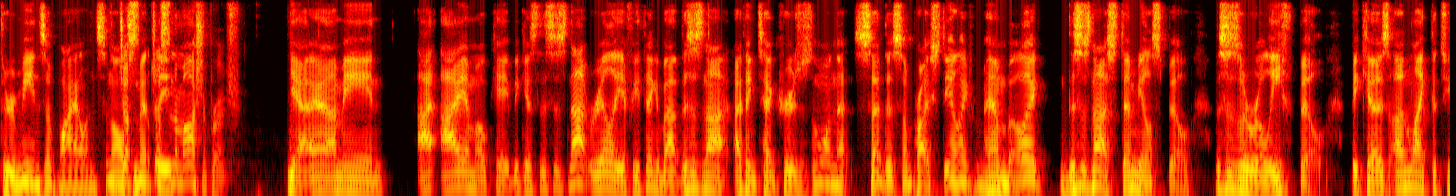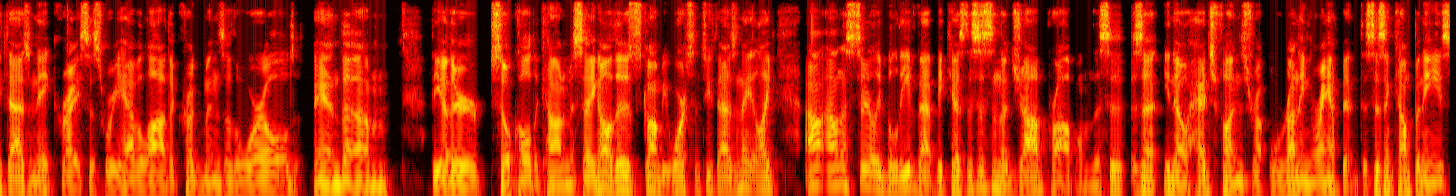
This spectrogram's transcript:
through means of violence. And just ultimately just an Amash approach. Yeah and i mean I, I am okay because this is not really if you think about it this is not i think ted cruz is the one that said this i'm probably stealing from him but like this is not a stimulus bill. This is a relief bill because unlike the 2008 crisis where you have a lot of the krugmans of the world and um, the other so-called economists saying oh this is going to be worse than 2008 like I don't, necessarily believe that because this isn't a job problem. This isn't you know hedge funds ru- running rampant. This isn't companies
